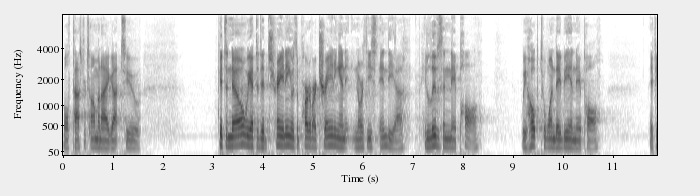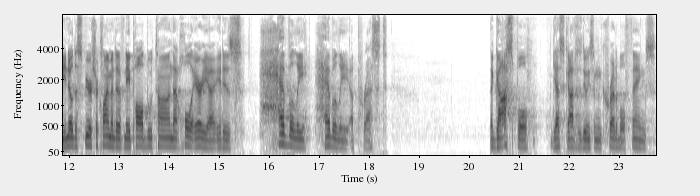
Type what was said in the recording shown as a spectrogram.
both Pastor Tom and I got to get to know. We had to do training. It was a part of our training in Northeast India. He lives in Nepal. We hope to one day be in Nepal. If you know the spiritual climate of Nepal, Bhutan, that whole area, it is heavily, heavily oppressed. The gospel Yes, God is doing some incredible things,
